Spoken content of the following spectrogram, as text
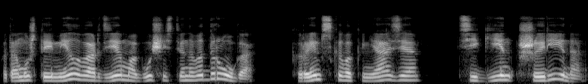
потому что имел в Орде могущественного друга – крымского князя Тигин-Ширина,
